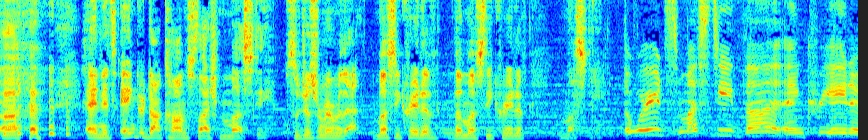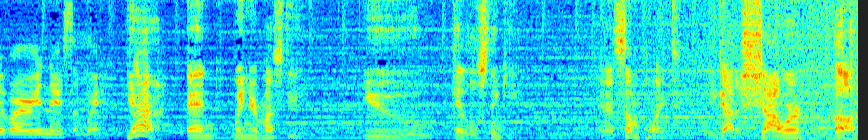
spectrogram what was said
Uh, and it's anchor dot com slash musty. So just remember that. Musty creative, the musty creative, musty. The words musty, the, and creative are in there somewhere. Yeah, and when you're musty, you get a little stinky. And at some point, you gotta shower up.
